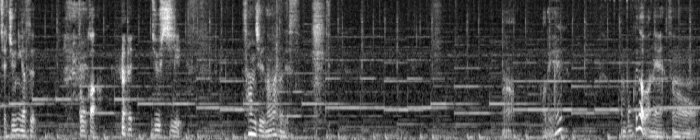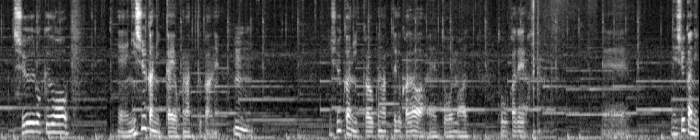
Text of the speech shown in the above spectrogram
じゃ12月10日。はい。17時37分です。ああれ？僕らはねその収録を、え2週間に1回行ってるからね。うん。2週間に1回行ってるからえっ、と今10日でえ2週間に1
